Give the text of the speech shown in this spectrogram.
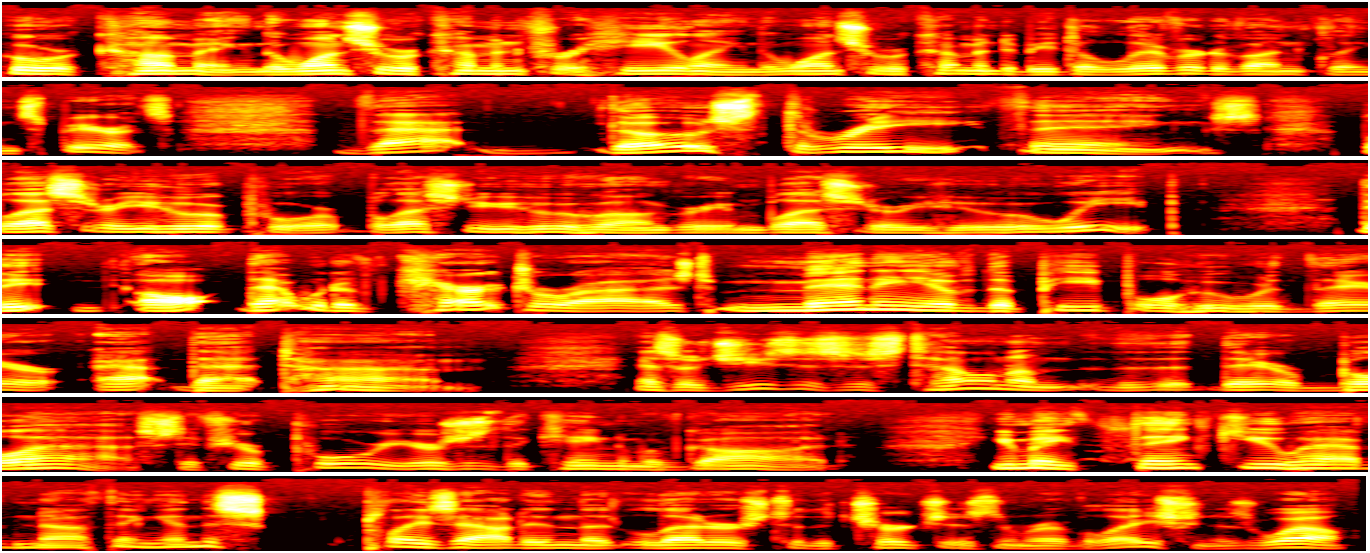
who were coming, the ones who were coming for healing, the ones who were coming to be delivered of unclean spirits. That those three things, blessed are you who are poor, blessed are you who are hungry, and blessed are you who weep. The, all, that would have characterized many of the people who were there at that time. And so Jesus is telling them that they are blessed. If you're poor, yours is the kingdom of God. You may think you have nothing, and this plays out in the letters to the churches in Revelation as well.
